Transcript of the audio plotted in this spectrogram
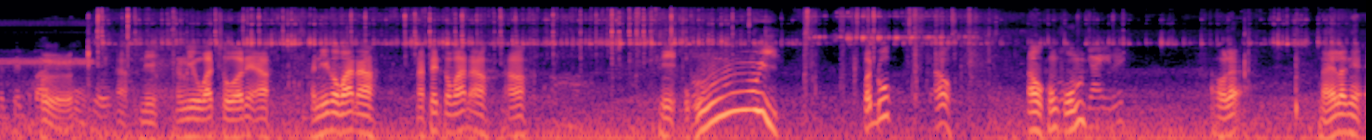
มันเป็นปลาเอตะอโกกเอานี่น้องนิววัดโชว์เนี่ยเอาอันนี้ก็วัดเอานาเพชรก็วัดเอาเอานี่โอ้ยปลาดุกเอาเอาของผม ใหญ่เลยเอาละ ไหนแล้วเนี่ย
